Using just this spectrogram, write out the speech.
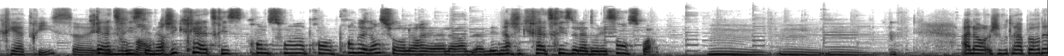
créatrice. Euh, créatrice, l'énergie créatrice, prendre soin, prendre, prendre élan sur l'énergie créatrice de l'adolescence, quoi. Hmm, hmm, hmm. Alors, je voudrais aborder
